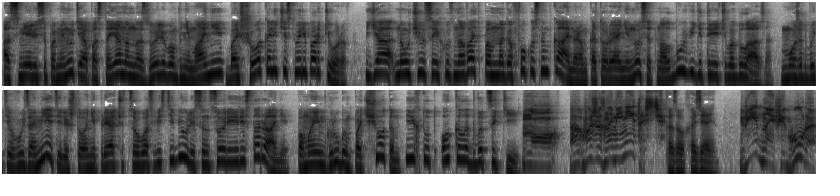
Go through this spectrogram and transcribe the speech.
Осмелюсь упомянуть и о постоянном назойливом внимании большого количества репортеров. Я научился их узнавать по многофокусным камерам, которые они носят на лбу в виде третьего глаза. Может быть, вы заметили, что они прячутся у вас в вестибюле, сенсории и ресторане. По моим грубым подсчетам, их тут около 20. Но э, вы же знаменитость. Сказал хозяин. Видная фигура,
